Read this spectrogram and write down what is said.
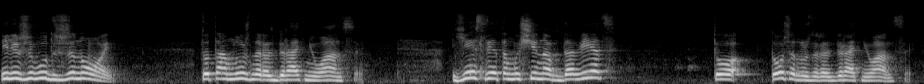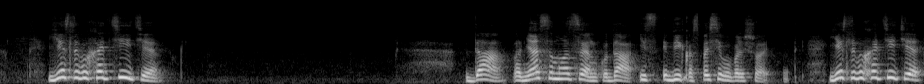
или живут с женой, то там нужно разбирать нюансы. Если это мужчина-вдовец, то тоже нужно разбирать нюансы. Если вы хотите, да, поднять самооценку, да, из, Вика, спасибо большое. Если вы хотите,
